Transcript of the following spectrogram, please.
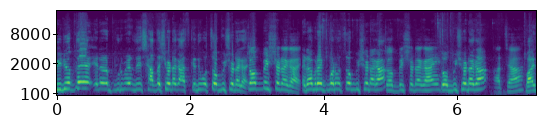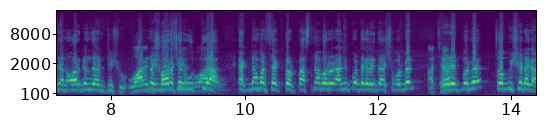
ভিডিওতে এটার পূর্বের দিয়ে সাতাশশো টাকা আজকে দিব চব্বিশশো টাকায়। চব্বিশশো টাকায়। এটা রেট পড়বে চব্বিশশো টাকা। চব্বিশশো টাকায়। চব্বিশশো টাকা। আচ্ছা। ভাইজান অর্গানজার টিস্যু সরাসরি উত্তরা এক নাম্বার সেক্টর পাঁচ নাম্বার আলিপর্দা গ্যালারিতে এসে পড়বেন। আচ্ছা। রেট পড়বে চব্বিশশো টাকা।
